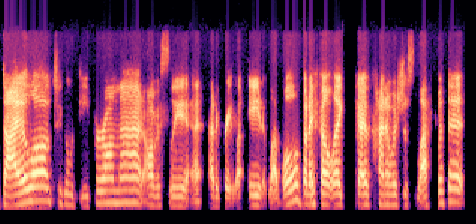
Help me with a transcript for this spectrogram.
dialogue to go deeper on that, obviously at, at a grade eight level, but I felt like I kind of was just left with it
